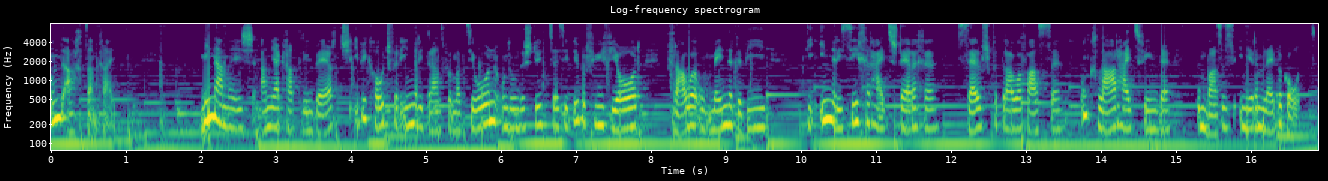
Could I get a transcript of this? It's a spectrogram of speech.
und Achtsamkeit. Mein Name ist Anja Kathrin Bertsch. Ich bin Coach für innere Transformation und unterstütze seit über fünf Jahren Frauen und Männer dabei, die innere Sicherheit stärken, Selbstvertrauen fassen und Klarheit zu finden um was es in ihrem Leben geht.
